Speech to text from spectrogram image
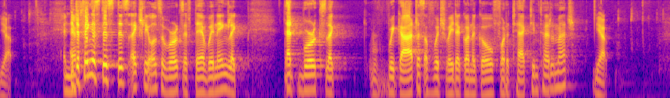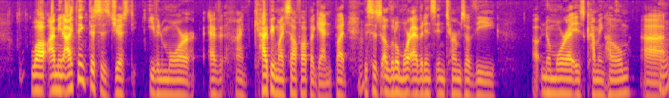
Yeah. And And, the thing is, this this actually also works if they're winning. Like that works like regardless of which way they're gonna go for the tag team title match. yeah. Well, I mean, I think this is just even more. Ev- I'm hyping myself up again, but this is a little more evidence in terms of the uh, Nomura is coming home uh,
